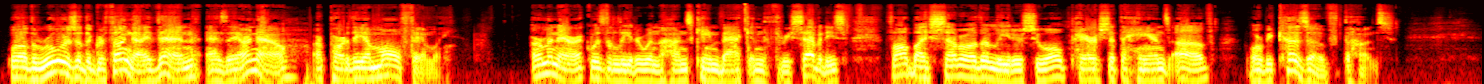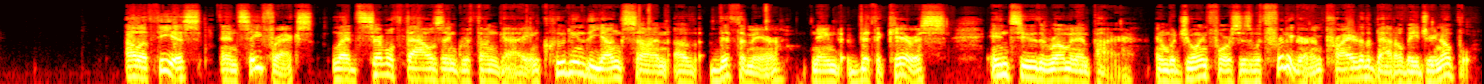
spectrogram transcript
Well, the rulers of the Greuthungi then, as they are now, are part of the Amal family. Ermanaric was the leader when the Huns came back in the 370s, followed by several other leaders who all perished at the hands of, or because of, the Huns. Alatheus and Saphrax led several thousand Greuthungi, including the young son of Vithamir, named Vithocarus, into the Roman Empire, and would join forces with Fritigern prior to the Battle of Adrianople.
